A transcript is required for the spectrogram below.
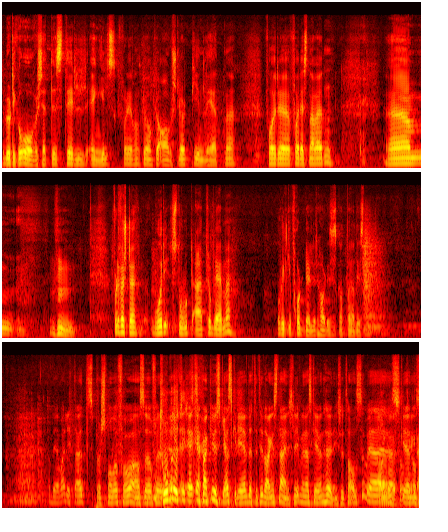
det burde ikke oversettes til engelsk, fordi man skulle bli avslørt pinlighetene for, uh, for, resten av verden. Um, hmm. For det første, hvor stort er problemet? Og hvilke fordeler har disse skatteparadisene? Det var litt av et spørsmål å få. Altså, to minutter. Jeg, jeg, jeg, kan ikke huske jeg skrev dette til Dagens Næringsliv, men jeg skrev en høringsuttalelse. Og,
